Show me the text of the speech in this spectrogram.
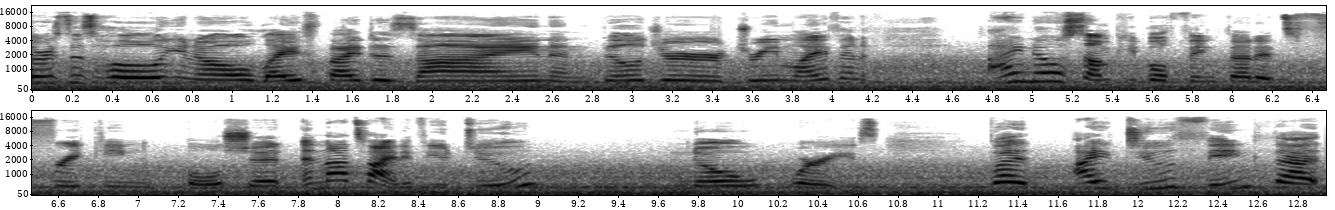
there's this whole, you know, life by design and build your dream life. And I know some people think that it's freaking bullshit, and that's fine. If you do, no worries. But I do think that,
